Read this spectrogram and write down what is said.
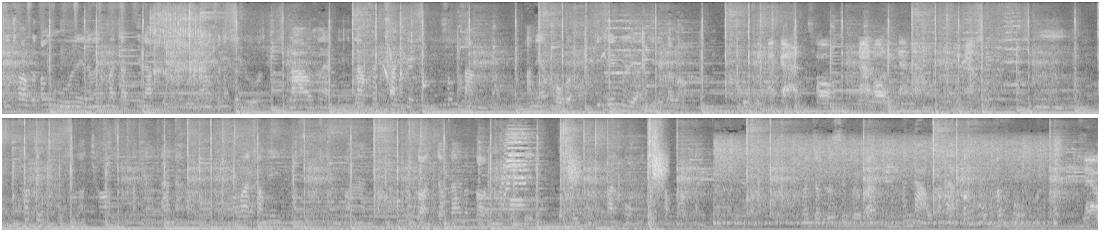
ที่ชอบก็ต้องรู้เลยนะมันมาจากที่ลาบสุดที่น่าก็น่าจะรู้ลาวขนาดนี้ลาวขั้นๆเลยส้มตำอันนี้ยผมแบบกินไม่เบื่อกินได้ตลอดพูดถึงอากาศชอบหน้าร้อนหรือหน้าหนาว มันหนาวขนาดต้องห่มผ้าห่มอะแล้ว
